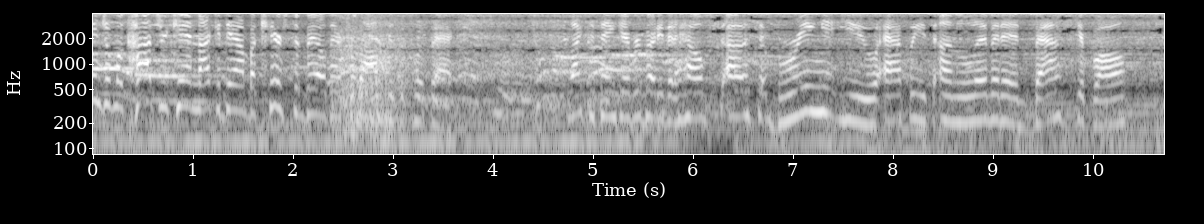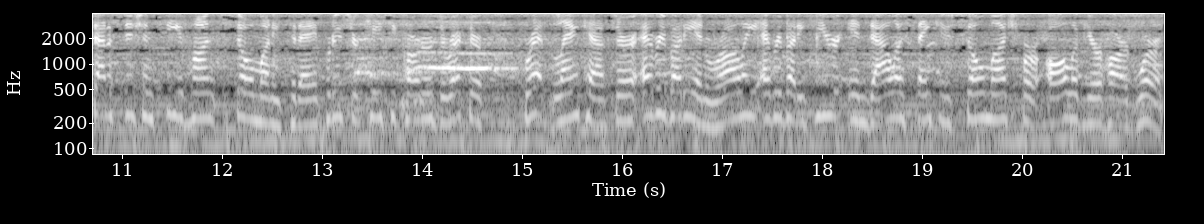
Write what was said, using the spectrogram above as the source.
Angel McCoughtry can't knock it down, but Kierstan Bell there for the offensive putback. I'd like to thank everybody that helps us bring you Athletes Unlimited basketball. Statistician Steve Hunt, so money today. Producer Casey Carter, director Brett Lancaster, everybody in Raleigh, everybody here in Dallas, thank you so much for all of your hard work.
